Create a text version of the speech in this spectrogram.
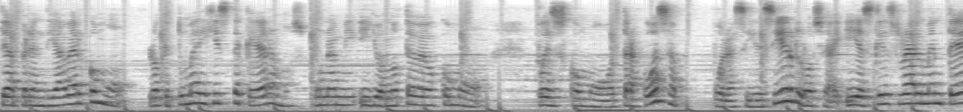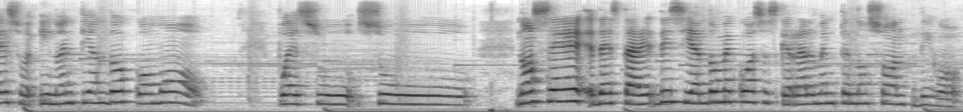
te aprendí a ver como lo que tú me dijiste que éramos, una y yo no te veo como pues como otra cosa, por así decirlo, o sea, y es que es realmente eso, y no entiendo cómo, pues su, su, no sé, de estar diciéndome cosas que realmente no son, digo,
